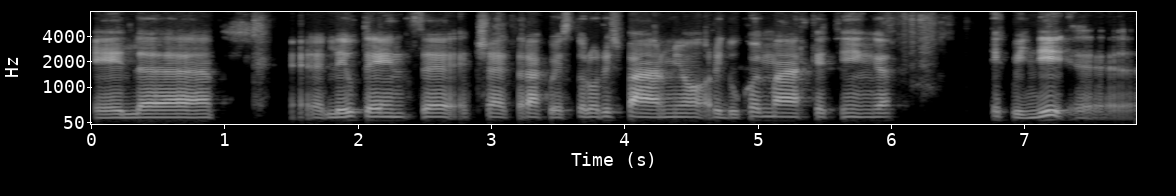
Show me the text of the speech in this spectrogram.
il, eh, le utenze, eccetera, questo lo risparmio, riduco il marketing, e quindi eh,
